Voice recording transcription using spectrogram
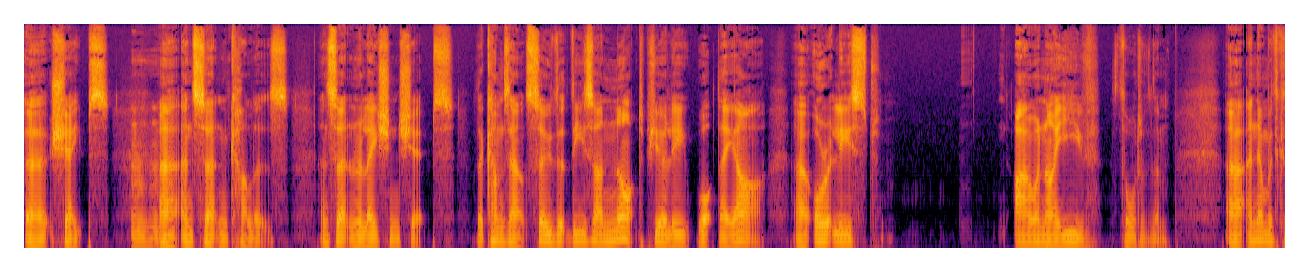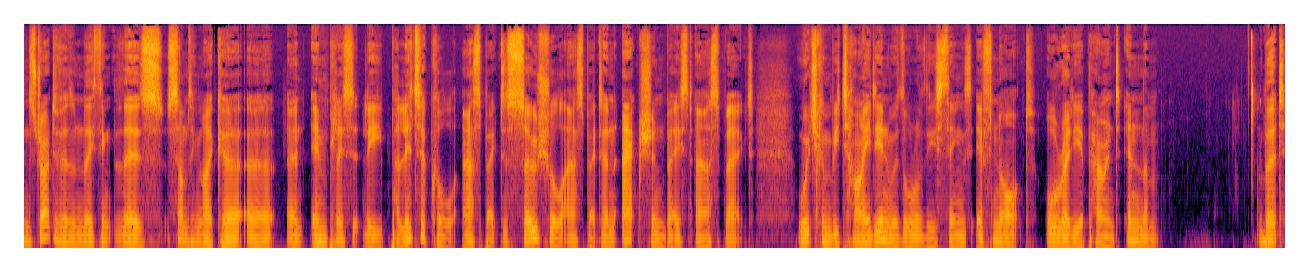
uh, shapes Mhm. uh, and certain colors and certain relationships that comes out so that these are not purely what they are, uh, or at least our naive thought of them. Uh, and then with constructivism, they think that there's something like a, a an implicitly political aspect, a social aspect, an action based aspect, which can be tied in with all of these things, if not already apparent in them. But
